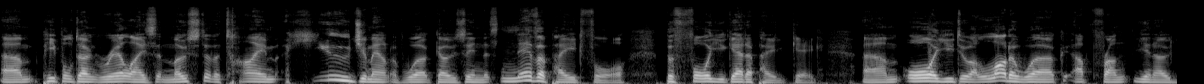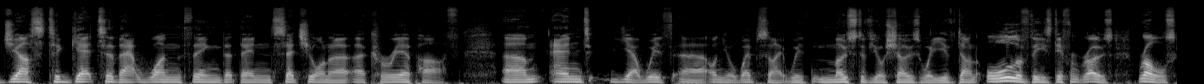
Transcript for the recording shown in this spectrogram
um, people don't realize that most of the time a huge amount of work goes in that's never paid for before you get a paid gig um, or you do a lot of work up front, you know, just to get to that one thing that then sets you on a, a career path. Um, and yeah, with uh, on your website, with most of your shows where you've done all of these different roles, roles,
